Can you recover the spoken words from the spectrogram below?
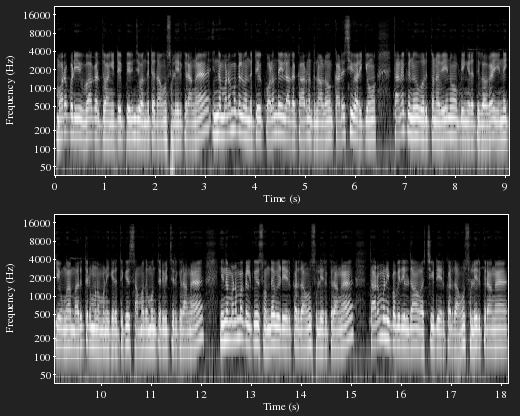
முறைப்படி விவாகரத்து வாங்கிட்டு பிரிஞ்சு வந்துட்டதாகவும் சொல்லியிருக்கிறாங்க. இந்த மணமகள் வந்துட்டு குழந்தை இல்லாத காரணத்தினாலும் கடைசி வரைக்கும் தனக்குன்னு ஒருத்தனை வேணும் அப்படிங்கிறதுக்காக இன்றைக்கி இவங்க மறு திருமணம் பண்ணிக்கிறதுக்கு சம்மதமும் தெரிவிச்சிருக்கிறாங்க. இந்த மணமகளுக்கு சொந்த வீடு இருக்கிறதாகவும் சொல்லியிருக்கிறாங்க. தரமணி பகுதியில் தான் வச்சுக்கிட்டு இருக்கிறதாகவும் சொல்லியிருக்கிறாங்க.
